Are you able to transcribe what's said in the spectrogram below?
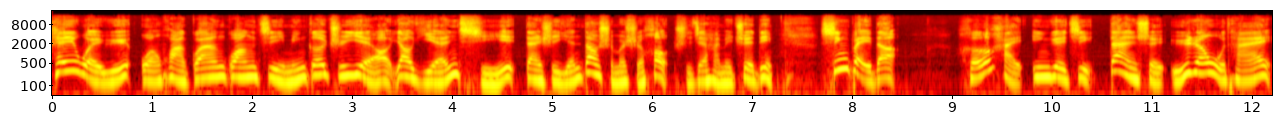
黑尾鱼文化观光季民歌之夜哦，要延期，但是延到什么时候？时间还没确定。新北的河海音乐季淡水渔人舞台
